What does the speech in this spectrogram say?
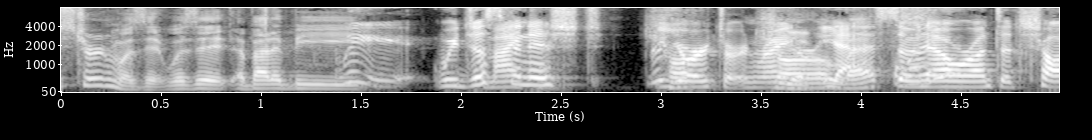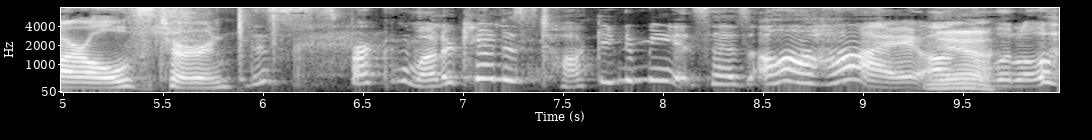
Whose turn was it? Was it about to be? Wait, We just My turn. finished your turn, right? Charlotte? Yeah. So now we're on to Charles' turn. this sparkling water can is talking to me. It says, "Ah, hi" on Yeah. the little.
